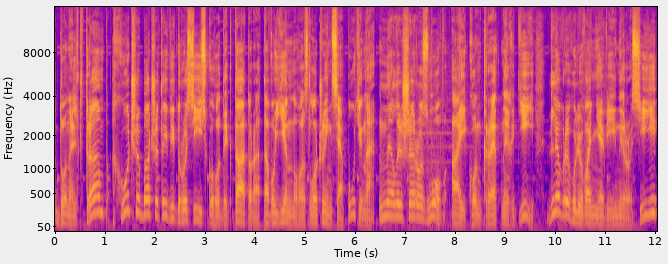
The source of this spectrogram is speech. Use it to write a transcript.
Дональд Трамп хоче бачити від російського диктатора та воєнного злочинця Путіна не лише розмов, а й конкретних дій для врегулювання війни Росії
